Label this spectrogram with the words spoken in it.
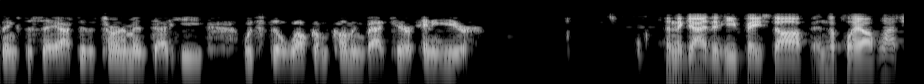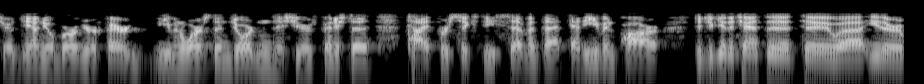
things to say after the tournament that he would still welcome coming back here any year. And the guy that he faced off in the playoff last year, Daniel Berger, fared even worse than Jordan this year. Finished a, tied for 67th at, at even par. Did you get a chance to, to uh, either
